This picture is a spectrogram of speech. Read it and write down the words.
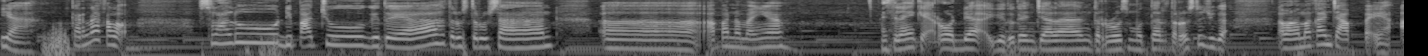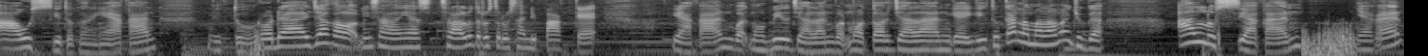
Ya karena kalau selalu dipacu gitu ya terus-terusan uh, apa namanya istilahnya kayak roda gitu kan jalan terus muter terus tuh juga lama-lama kan capek ya aus gitu kan ya kan? Gitu. Roda aja kalau misalnya selalu terus-terusan dipakai ya kan? Buat mobil jalan buat motor jalan kayak gitu kan? Lama-lama juga alus ya kan? Ya kan?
